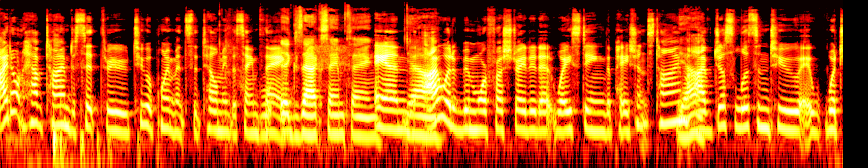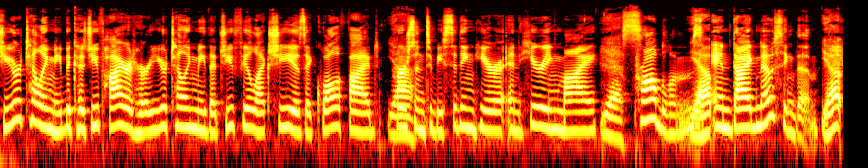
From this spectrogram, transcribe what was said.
I don't have time to sit through two appointments that tell me the same thing. Exact same thing. And yeah. I would have been more frustrated at wasting the patient's time. Yeah. I've just listened to uh, what you're telling me because you've hired her. You're telling me that you feel like she is a qualified Yeah. person to be sitting here and hearing my Yes. problems Yep. and diagnosing them. Yep.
